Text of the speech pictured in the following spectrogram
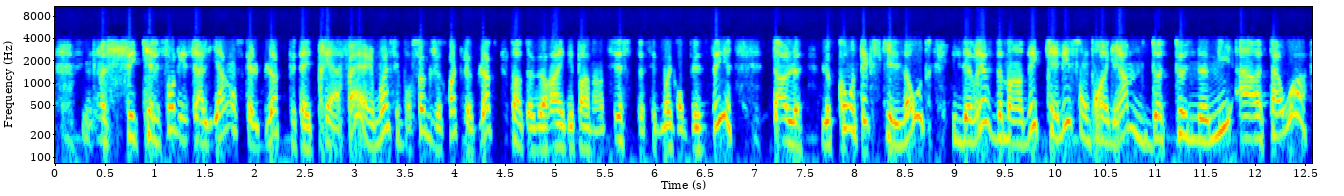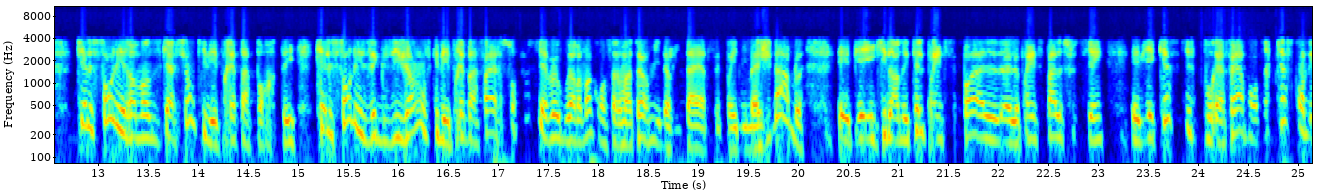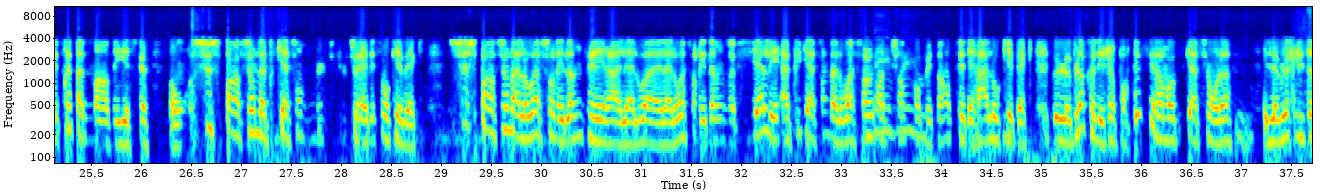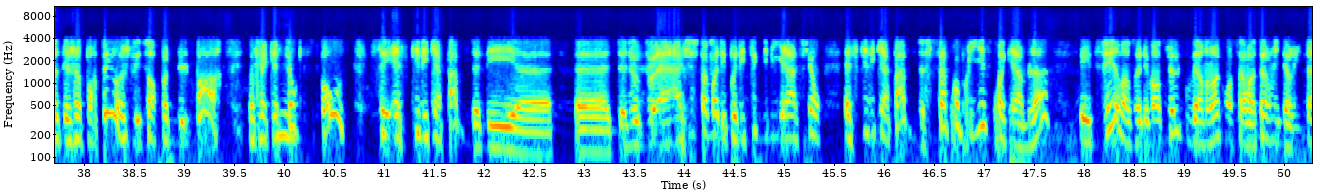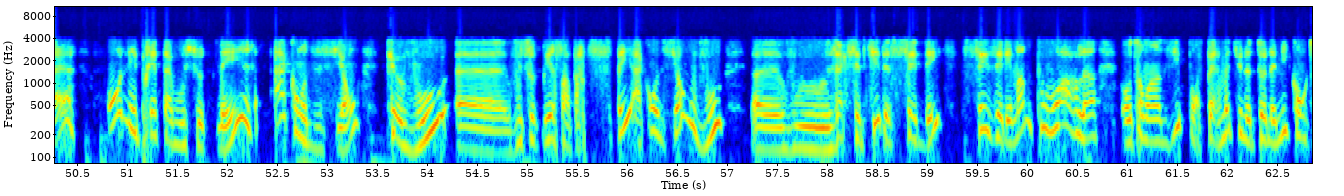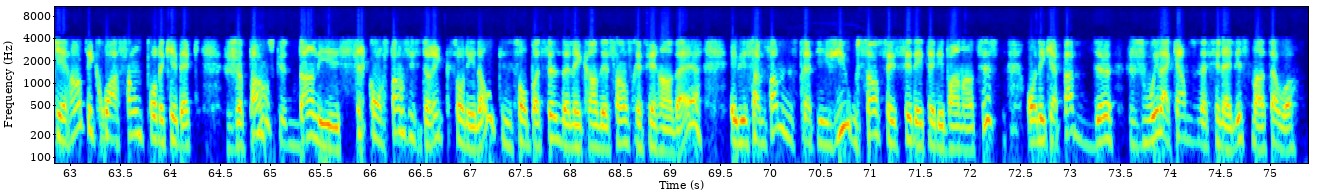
c'est quelles sont les alliances que le bloc peut être prêt à faire. Et moi, c'est pour ça que je crois que le bloc, tout en demeurant indépendantiste, c'est le moins qu'on puisse dire, dans le, contexte qui est le nôtre, il devrait se demander quel est son programme d'autonomie à Ottawa. Quelles sont les revendications qu'il est prêt à porter? Quelles sont les exigences qu'il est prêt à faire? Surtout s'il y avait un gouvernement conservateur minoritaire, c'est pas inimaginable. Et bien, et qu'il en était le principal, le principal soutien. Eh bien, qu'est-ce qu'il pourrait faire pour dire qu'est-ce qu'on est prêt à demander? Est-ce que on, suspension de l'application du multiculturalisme au Québec, suspension de la loi sur les langues fédérales, la loi, la loi sur les langues officielles et application de la loi sur ben, le champ de compétences fédérales au Québec. Le Bloc a déjà porté ces revendications-là. Et le Bloc les a déjà portées, je les sors pas de nulle part. Donc la question qui se pose, c'est est-ce qu'il est capable de les euh, euh, de, de, ajustement des politiques d'immigration. Est-ce qu'il est capable de s'approprier ce programme-là et dire dans un éventuel gouvernement conservateur minoritaire, on est prêt à vous soutenir à condition que vous euh, vous soutenir sans participer, à condition que vous euh, vous acceptiez de céder ces éléments de pouvoir-là. Autrement dit, pour permettre une autonomie conquérante et croissante pour le Québec. Je pense que dans les circonstances historiques qui sont les nôtres, qui ne sont pas celles de l'incandescence référendaire, eh bien, ça me semble une stratégie où, sans cesser d'être indépendantiste, on est capable de jouer la carte du nationalisme à Ottawa.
